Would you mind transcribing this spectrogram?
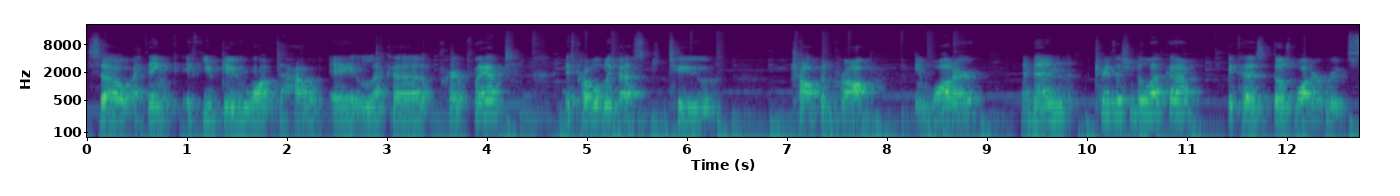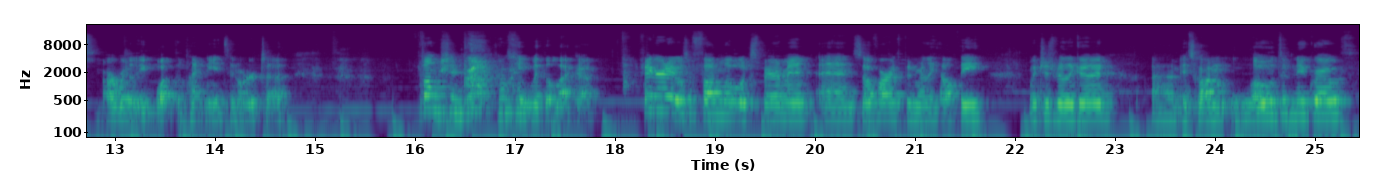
So I think if you do want to have a leca prayer plant, it's probably best to chop and prop in water and then transition to leca because those water roots are really what the plant needs in order to function properly with the leca. Figured it was a fun little experiment and so far it's been really healthy, which is really good. Um, it's gotten loads of new growth.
